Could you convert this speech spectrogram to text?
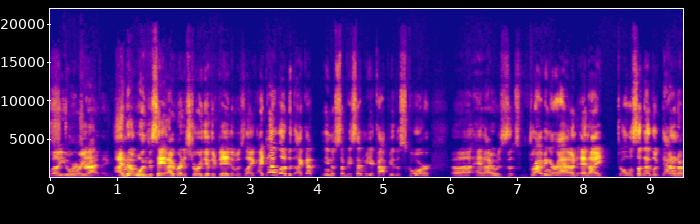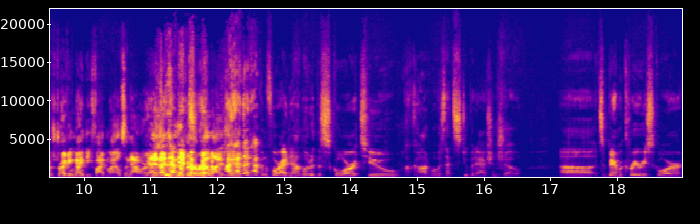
Well, you were story- driving, I know. so- I was gonna say, and I read a story the other day that was like, I downloaded, I got, you know, somebody sent me a copy of the score, uh, and I was driving around, and I all of a sudden I looked down and I was driving 95 miles an hour, Yeah, and I didn't even realize I it. had that happen before. I downloaded the score to oh God, what was that stupid action show? Uh, it's a Bear McCreary score.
